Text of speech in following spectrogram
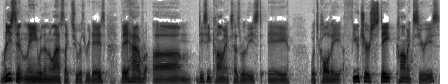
recently, within the last like two or three days, they have um, DC Comics has released a what's called a future state comic series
